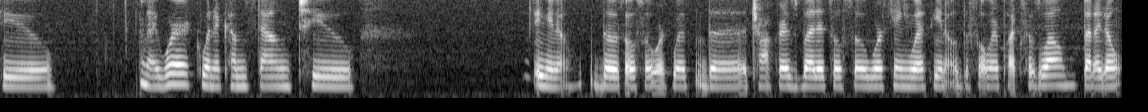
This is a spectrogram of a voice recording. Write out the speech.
to my work, when it comes down to you know those also work with the chakras but it's also working with you know the solar plex as well. But i don't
